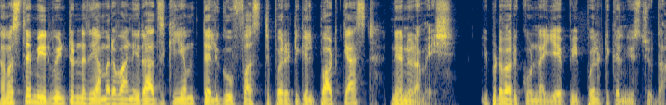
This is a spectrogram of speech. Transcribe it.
నమస్తే మీరు వింటున్నది అమరవాణి రాజకీయం తెలుగు ఫస్ట్ పొలిటికల్ పాడ్కాస్ట్. నేను రమేష్. ఇప్పటి వరకు ఉన్న ఏపీ పొలిటికల్ న్యూస్ చూద్దాం.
